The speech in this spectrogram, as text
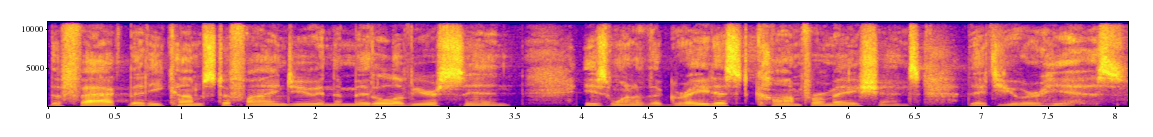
the fact that he comes to find you in the middle of your sin is one of the greatest confirmations that you are his.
